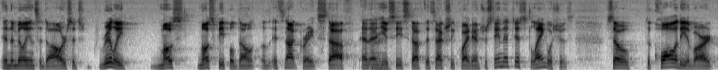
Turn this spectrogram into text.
in the millions of dollars. It's really most most people don't. It's not great stuff, and then you see stuff that's actually quite interesting that just languishes. So the quality of art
